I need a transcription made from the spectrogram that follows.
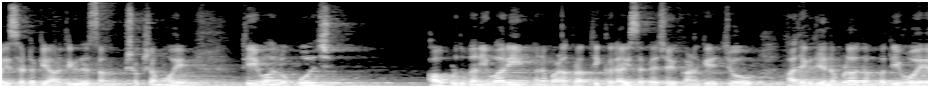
પૈસા ટકે આર્થિક રીતે સક્ષમ હોય, તેવા લોકો જ અફળદ્રુપતા નિવારી અને બાળક પ્રાપ્તિ કરાવી શકે છે. કારણ કે જો આજે જે નબળા દંપતી હોય,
